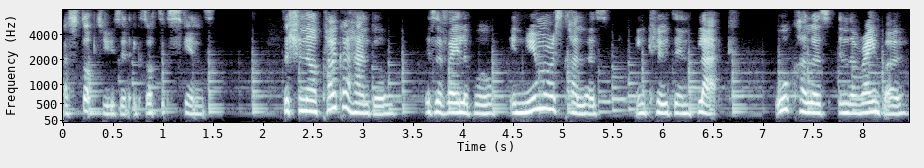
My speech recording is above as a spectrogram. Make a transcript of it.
has stopped using exotic skins the Chanel Coco handle is available in numerous colours, including black, all colours in the rainbow,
